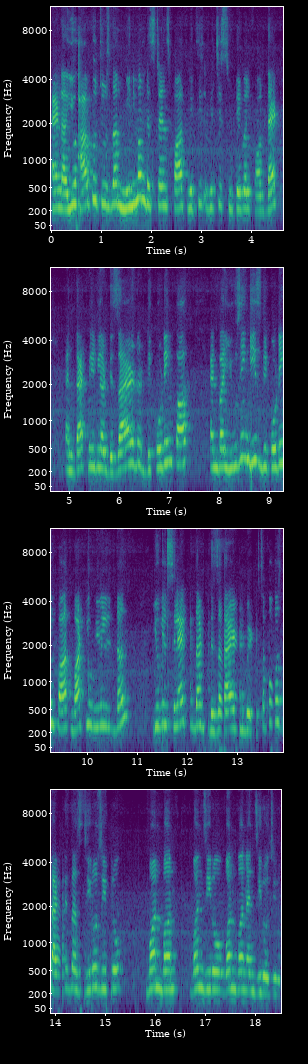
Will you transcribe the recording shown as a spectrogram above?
And uh, you have to choose the minimum distance path which is which is suitable for that and that will be a desired decoding path. And by using these decoding path what you will done? You will select the desired bit. Suppose that is the 0 0 1 1 1 0 1 1 and 0 0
